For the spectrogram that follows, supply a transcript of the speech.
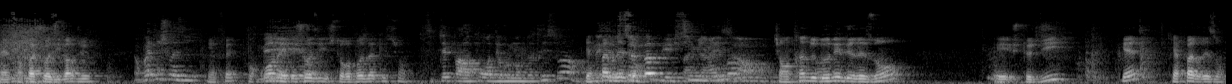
elles ne sont pas choisies par Dieu. n'ont pas été choisies. Bien fait. Pourquoi Mais- on a été choisi Je te repose la question. C'est peut-être par rapport au déroulement de notre histoire. Il y a On pas est de raison. peuple, il y a eu 6 millions de morts. Tu es en train de donner des raisons, et je te dis qu'il n'y a pas de raison.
